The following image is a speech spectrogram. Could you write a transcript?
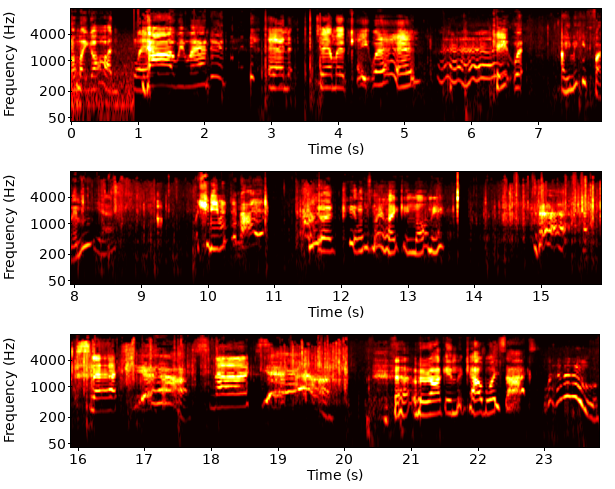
Oh my god. Landed. Yeah, we landed. And today I'm with Caitlin. Caitlin. Are you making fun of me? Yeah. She didn't even deny it. My god, Caitlin's my hiking mommy. Snacks. yeah! Snacks. Yeah! We're rocking the cowboy socks. Woohoo.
